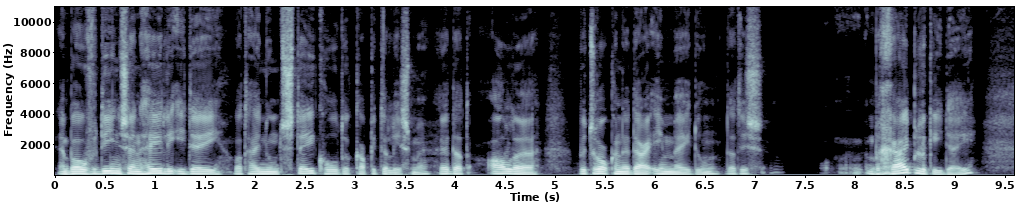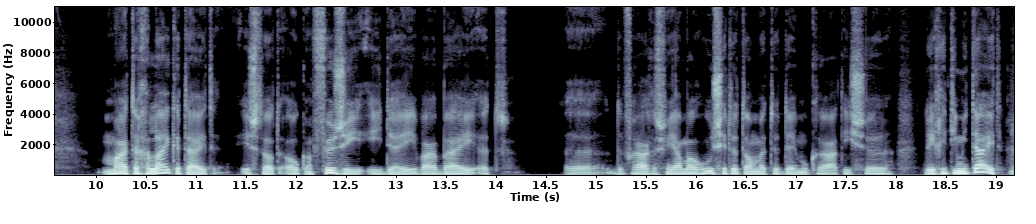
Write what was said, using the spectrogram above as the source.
en bovendien zijn hele idee, wat hij noemt stakeholder kapitalisme, hè, dat alle betrokkenen daarin meedoen, dat is een begrijpelijk idee. Maar tegelijkertijd is dat ook een fuzzy-idee waarbij het, eh, de vraag is van ja, maar hoe zit het dan met de democratische legitimiteit Ja.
